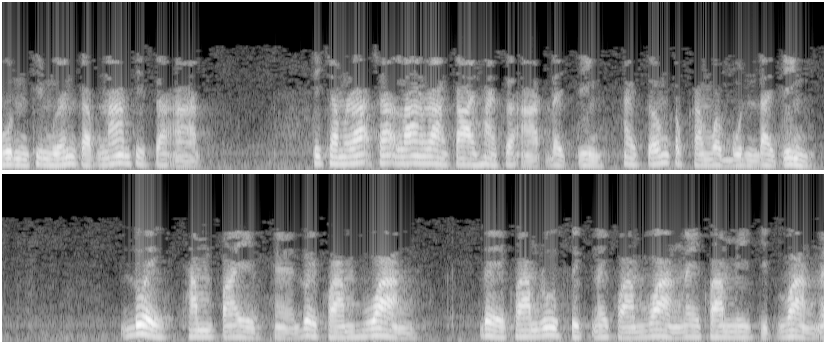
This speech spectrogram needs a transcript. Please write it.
บุญที่เหมือนกับน้ำที่สะอาด ที่ชำระชะล้างร่างกายให้สะอาดได้จริง ให้สมกับคำว่าบุญได้จริง ด้วยทำไปด้วยความว่างด้วยความรู้สึกในความว่าง ในความมีจิตว่าง ใน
